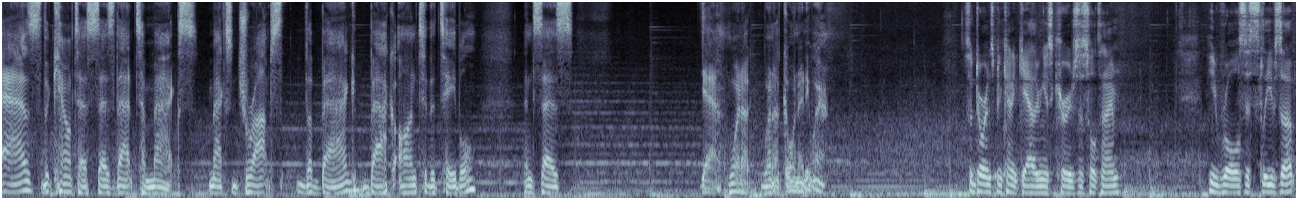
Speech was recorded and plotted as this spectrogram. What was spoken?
As the Countess says that to Max, Max drops the bag back onto the table and says, Yeah, we're not we're not going anywhere. So Doran's been kind of gathering his courage this whole time. He rolls his sleeves up,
